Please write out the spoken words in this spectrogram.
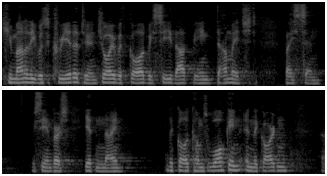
humanity was created to enjoy with God, we see that being damaged by sin. We see in verse 8 and 9 that God comes walking in the garden, uh,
